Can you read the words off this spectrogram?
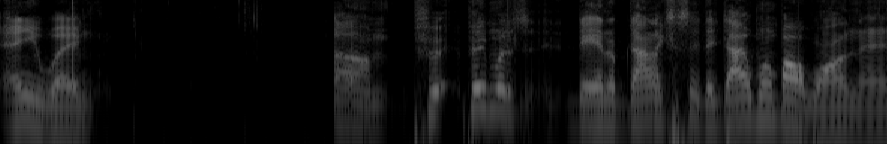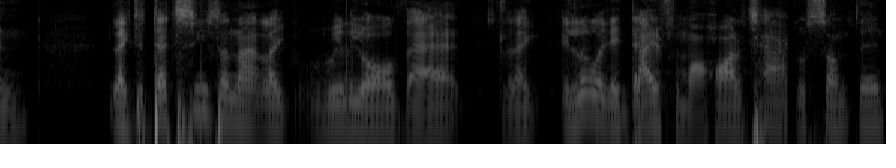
Anyway, um, pr- pretty much they end up dying. Like I said, they die one by one, and like the death scenes are not like really all that. Like it looked like they died from a heart attack or something.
